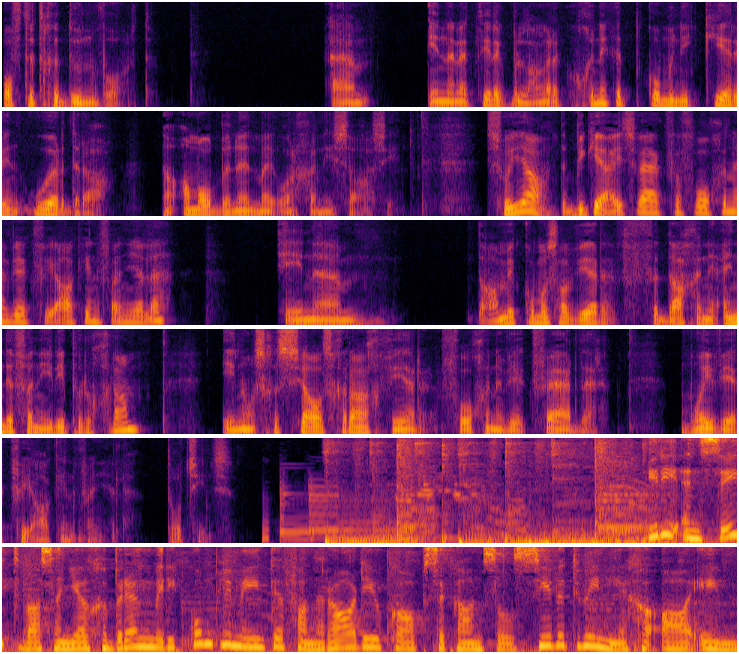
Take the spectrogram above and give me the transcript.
of dit gedoen word. Ehm um, en dan natuurlik belangrik, hoe gaan ek dit kommunikeer en oordra na almal binne in my organisasie. So ja, 'n bietjie huiswerk vir volgende week vir elkeen van julle. En ehm um, daarmee kom ons al weer vandag aan die einde van hierdie program en ons gesels graag weer volgende week verder. Mooi week vir elkeen van julle. Totsiens. Hierdie inset was aan jou gebring met die komplimente van Radio Kaapse Kansel 729 AM.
